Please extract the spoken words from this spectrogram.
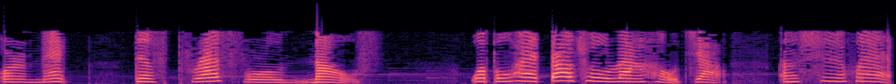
or make distressful noise. 我不会到处乱吼叫，而是会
